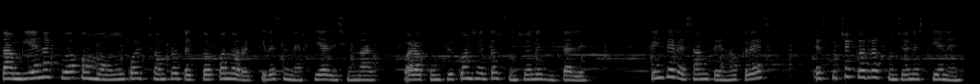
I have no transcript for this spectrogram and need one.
También actúa como un colchón protector cuando requieres energía adicional para cumplir con ciertas funciones vitales. Qué interesante, ¿no crees? Escucha qué otras funciones tienen.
